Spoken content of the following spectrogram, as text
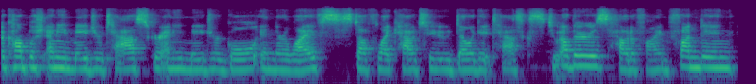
accomplish any major task or any major goal in their lives. Stuff like how to delegate tasks to others how to find funding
